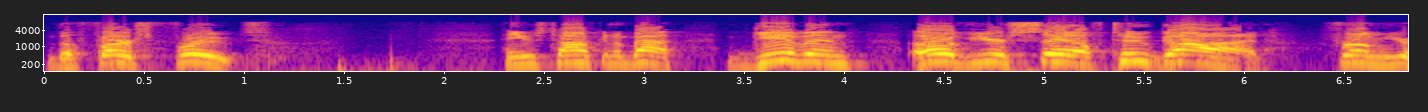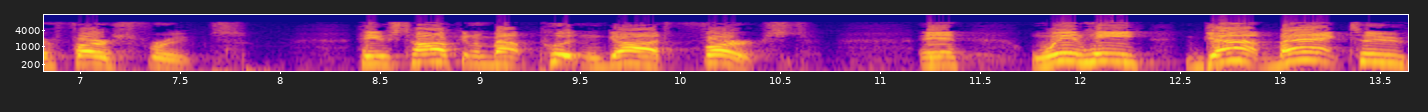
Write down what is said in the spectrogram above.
the first fruits. He was talking about giving of yourself to God from your first fruits. He was talking about putting God first. And when he got back to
